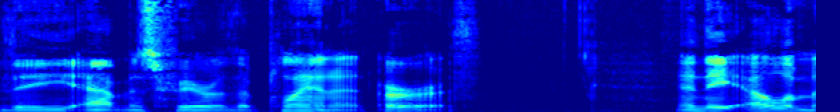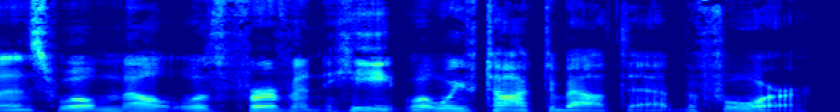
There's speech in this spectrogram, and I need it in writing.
the atmosphere of the planet Earth. And the elements will melt with fervent heat. Well, we've talked about that before.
